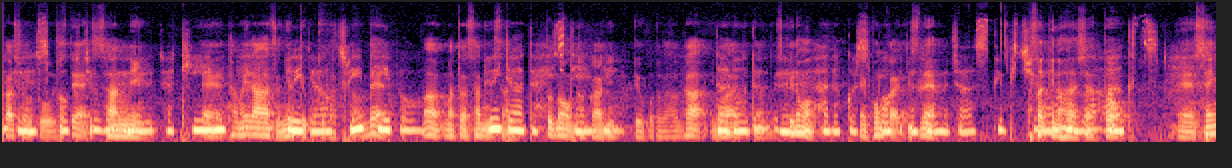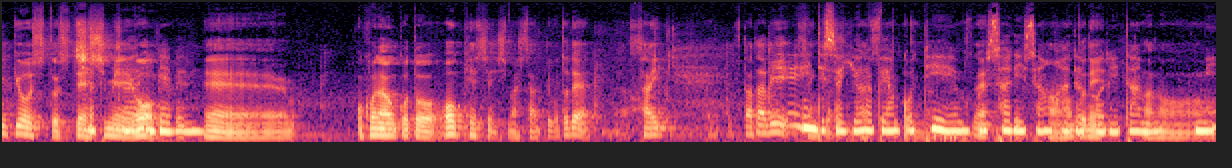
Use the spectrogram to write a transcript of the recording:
箇を通して3人、えー、ためらわずにということだったので、まあ、またサリーさんとの関わりということが言われたんですけども、え今回ですねさっきの話だと、えー、宣教師として使命を、えー、行うことを決心しましたということで再再びいいんですよ、ヨーロピアンコティー、昔サリーさん、ハドコリダム、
